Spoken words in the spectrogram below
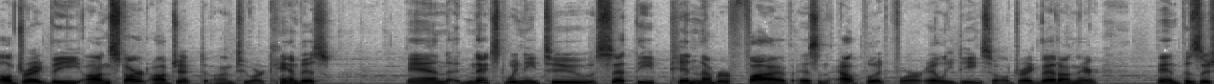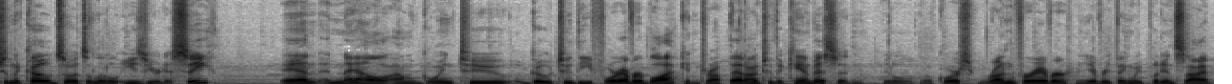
I'll drag the onStart object onto our canvas. And next we need to set the pin number 5 as an output for our LED, so I'll drag that on there and position the code so it's a little easier to see. And now I'm going to go to the forever block and drop that onto the canvas and it'll of course run forever, everything we put inside.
